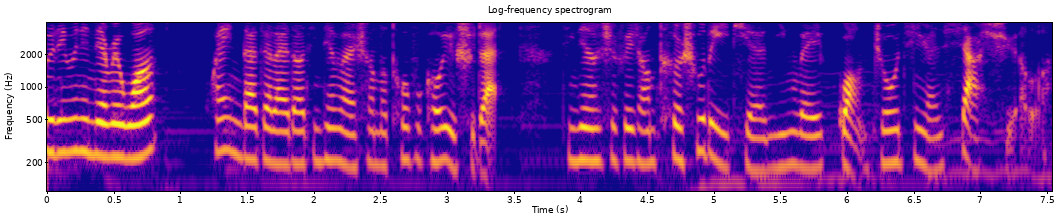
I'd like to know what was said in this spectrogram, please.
Good evening, everyone. 欢迎大家来到今天晚上的托福口语时段。今天是非常特殊的一天，因为广州竟然下雪了，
